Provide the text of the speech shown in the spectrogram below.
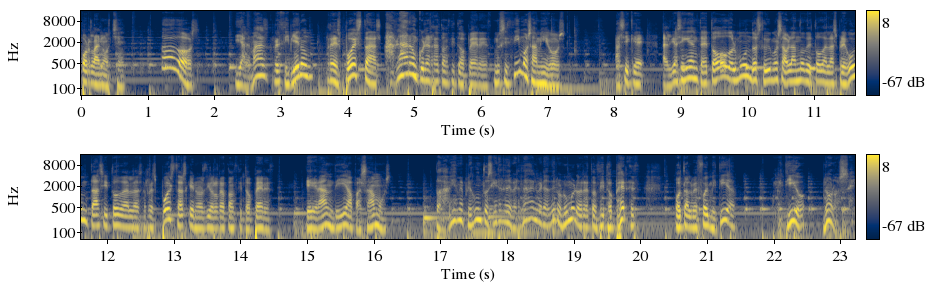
por la noche. Y además recibieron respuestas, hablaron con el ratoncito Pérez, nos hicimos amigos. Así que al día siguiente todo el mundo estuvimos hablando de todas las preguntas y todas las respuestas que nos dio el ratoncito Pérez. ¡Qué gran día pasamos! Todavía me pregunto si era de verdad el verdadero número de ratoncito Pérez. O tal vez fue mi tía. O mi tío. No lo sé.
